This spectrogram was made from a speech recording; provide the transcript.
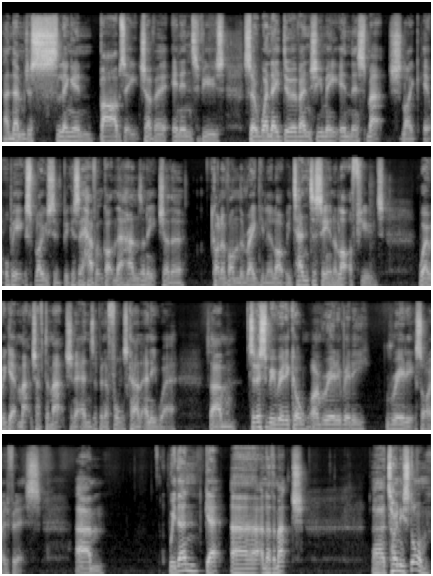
and them just slinging barbs at each other in interviews. So when they do eventually meet in this match, like it will be explosive because they haven't gotten their hands on each other kind of on the regular, like we tend to see in a lot of feuds where we get match after match and it ends up in a falls count anywhere. So, um, so this would be really cool. I'm really, really, really excited for this. Um, we then get uh, another match. Uh, Toni Storm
